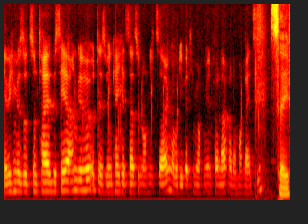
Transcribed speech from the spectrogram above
habe ich mir so zum Teil bisher angehört, deswegen kann ich jetzt dazu noch nichts sagen, aber die werde ich mir auf jeden Fall nachher nochmal reinziehen. Safe.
